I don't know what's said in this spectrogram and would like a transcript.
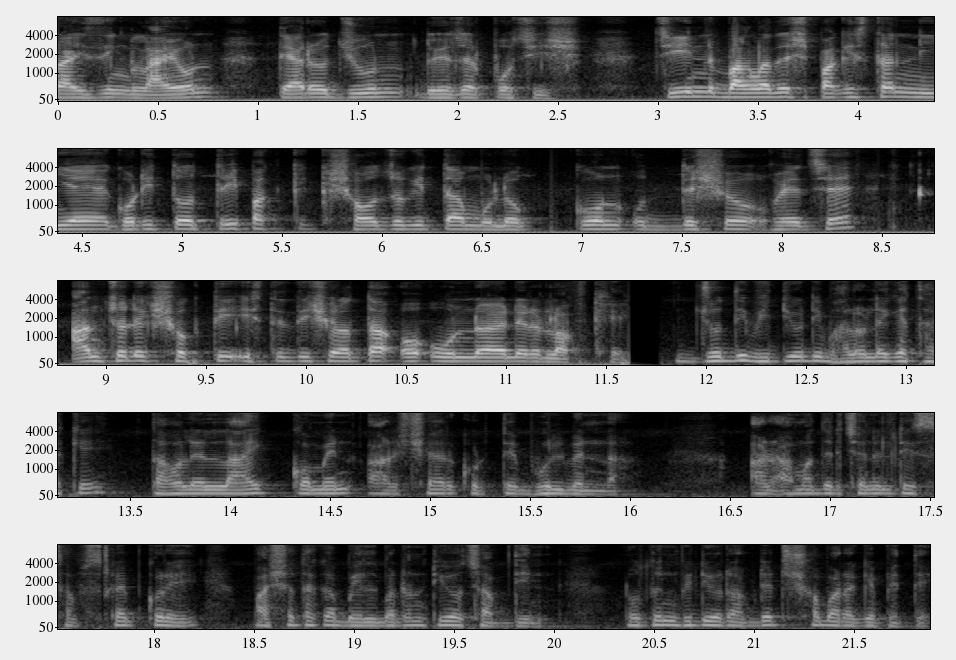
রাইজিং লায়ন, তেরো জুন দুই হাজার পঁচিশ। চীন, বাংলাদেশ, পাকিস্তান নিয়ে গঠিত ত্রিপাক্ষিক সহযোগিতামূলক কোন উদ্দেশ্য হয়েছে? আঞ্চলিক শক্তি, স্থিতিশীলতা ও উন্নয়নের লক্ষ্যে। যদি ভিডিওটি ভালো লেগে থাকে, তাহলে লাইক, কমেন্ট আর শেয়ার করতে ভুলবেন না। আর আমাদের চ্যানেলটি সাবস্ক্রাইব করে পাশে থাকা বেল বাটনটিও চাপ দিন। নতুন ভিডিওর আপডেট সবার আগে পেতে।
